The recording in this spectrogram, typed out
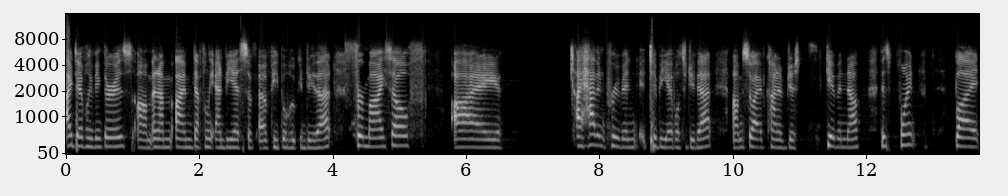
I definitely think there is, um, and I'm I'm definitely envious of, of people who can do that. For myself, I I haven't proven to be able to do that. Um, so I've kind of just given up this point. But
